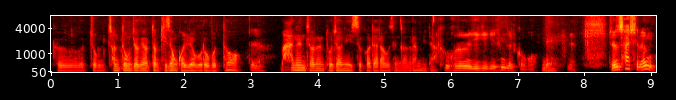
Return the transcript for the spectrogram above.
그 좀 전통적인 어떤 기성 권력으로부터 네. 많은 저는 도전이 있을 거다라고 생각을 합니다. 그거를 이기기 힘들 거고. 네. 저는 사실은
